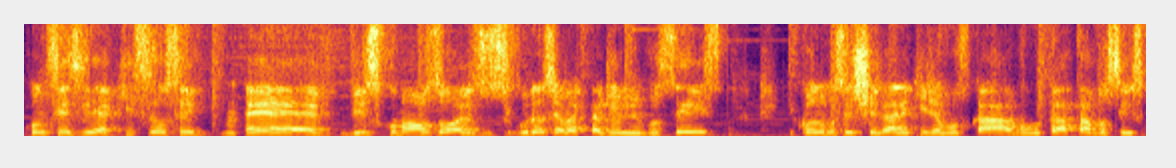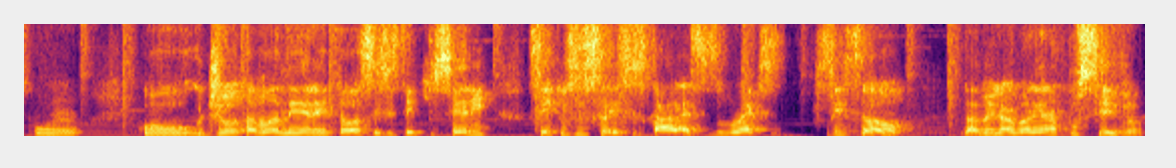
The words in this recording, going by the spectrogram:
quando vocês vierem aqui, vocês vão ser é, vistos com maus olhos. O segurança já vai ficar de olho em vocês. E quando vocês chegarem aqui, já vão ficar, vão tratar vocês com, com de outra maneira. Então, assim, vocês têm que serem sempre esses, esses caras, esses moleques que são. Da melhor maneira possível.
